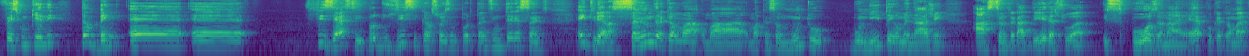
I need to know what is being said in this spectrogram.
fez com que ele também é, é, fizesse, produzisse canções importantes e interessantes. Entre elas, Sandra, que é uma, uma, uma canção muito bonita em homenagem a Sandra Gadeira, sua esposa na época, que, é uma,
